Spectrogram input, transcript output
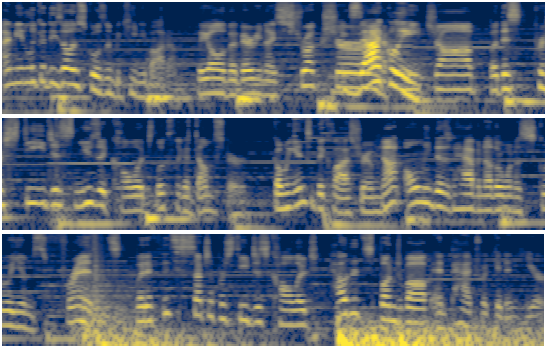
I mean, look at these other schools in Bikini Bottom. They all have a very nice structure, and a Exactly. paint job, but this prestigious music college looks like a dumpster. Going into the classroom, not only does it have another one of Squilliam's friends, but if this is such a prestigious college, how did SpongeBob and Patrick get in here?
